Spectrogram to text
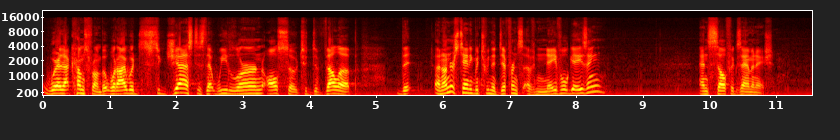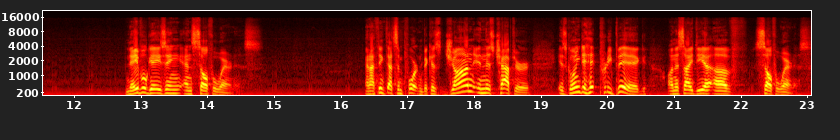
where that comes from, but what I would suggest is that we learn also to develop the, an understanding between the difference of navel gazing and self examination navel gazing, and self awareness. And I think that's important because John in this chapter is going to hit pretty big on this idea of self awareness,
